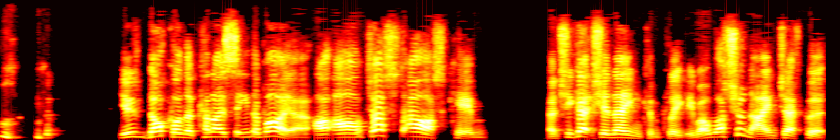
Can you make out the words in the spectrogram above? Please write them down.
you knock on the, can I see the buyer? I, I'll just ask him and she gets your name completely wrong. What's your name, Jeff Burt?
